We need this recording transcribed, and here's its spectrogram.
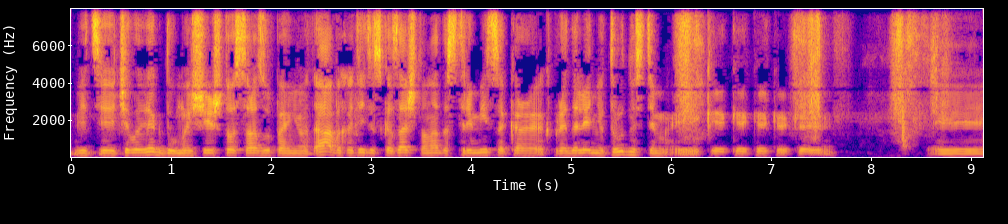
Ведь э, человек, думающий, что сразу поймет. А, вы хотите сказать, что надо стремиться к преодолению трудностей и к, к, к, к, к и,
